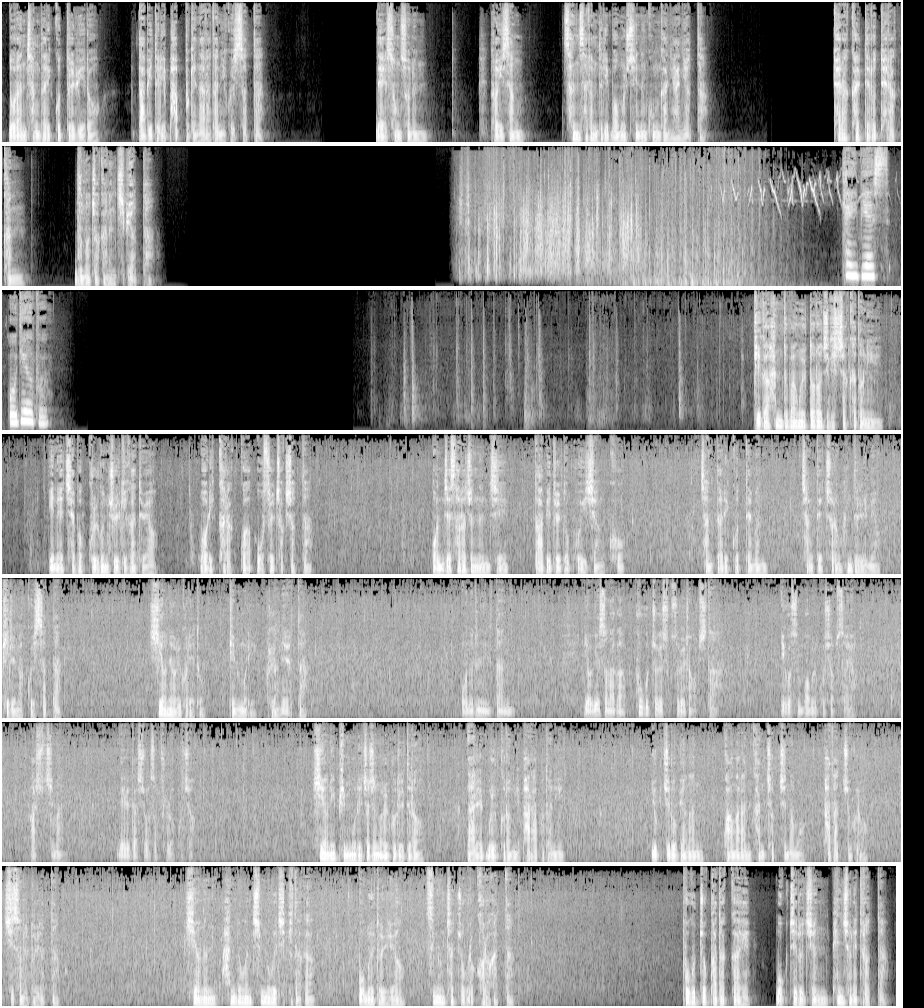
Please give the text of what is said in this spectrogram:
노란 장다리 꽃들 위로 나비들이 바쁘게 날아다니고 있었다. 내 성소는 더 이상 산 사람들이 머물 수 있는 공간이 아니었다. 퇴락할 대로 퇴락한 무너져가는 집이었다. KBS 오디오북 비가 한두 방울 떨어지기 시작하더니 이내 제법 굵은 줄기가 되어 머리카락과 옷을 적셨다. 언제 사라졌는지 나비들도 보이지 않고 장다리 꽃대만 장대처럼 흔들리며 비를 맞고 있었다. 희연의 얼굴에도 빗물이 흘러내렸다. 오늘은 일단 여기에서 나가 포구 쪽에 숙소를 정합시다. 이곳은 머물 곳이 없어요. 아쉽지만 내일 다시 와서 둘러보죠. 희연이 빗물에 젖은 얼굴을 들어 나를 물끄러미 바라보더니 육지로 변한 광활한 간척지 너머 바다 쪽으로 시선을 돌렸다. 희연은 한동안 침묵을 지키다가 몸을 돌려 승용차 쪽으로 걸어갔다. 포구 쪽 바닷가에 목재로 지은 펜션에 들었다.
